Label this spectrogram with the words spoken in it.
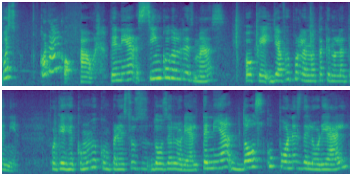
pues, con algo. Ahora, tenía 5 dólares más. Ok, ya fui por la nota que no la tenía. Porque dije, ¿cómo me compré estos dos de L'Oreal? Tenía dos cupones de L'Oreal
